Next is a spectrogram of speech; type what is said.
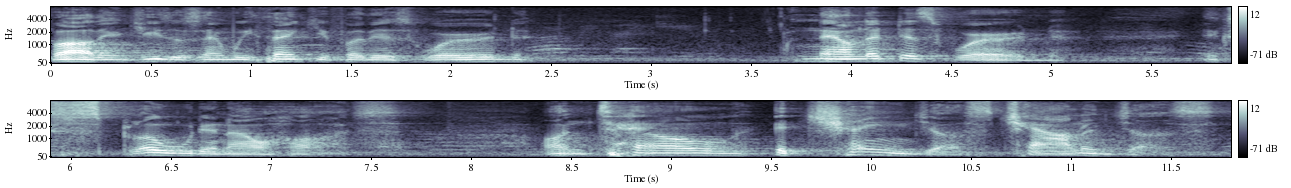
Father, in Jesus' name, we thank you for this word. Now let this word explode in our hearts until it change us, challenge us,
